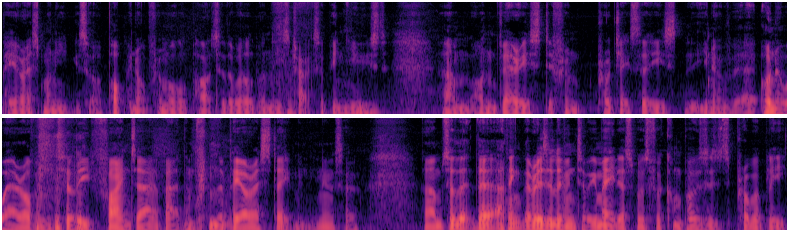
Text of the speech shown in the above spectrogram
PRS money sort of popping up from all parts of the world when these tracks have been used um, on various different projects that he's you know unaware of until he finds out about them from the PRS statement. You know, so um, so that there, I think there is a living to be made. I suppose for composers, probably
